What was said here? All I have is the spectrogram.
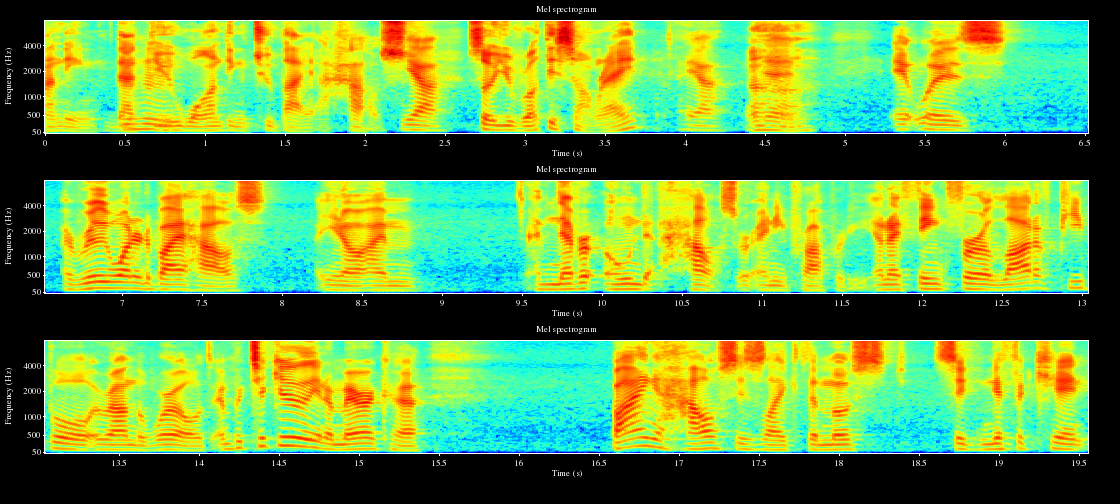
hunting that you wanting to buy a house. Mm-hmm. Yeah. So you wrote this song, right? Yeah, I Uh-huh. did. It was, I really wanted to buy a house. You know, I'm, I've never owned a house or any property, and I think for a lot of people around the world, and particularly in America, buying a house is like the most significant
